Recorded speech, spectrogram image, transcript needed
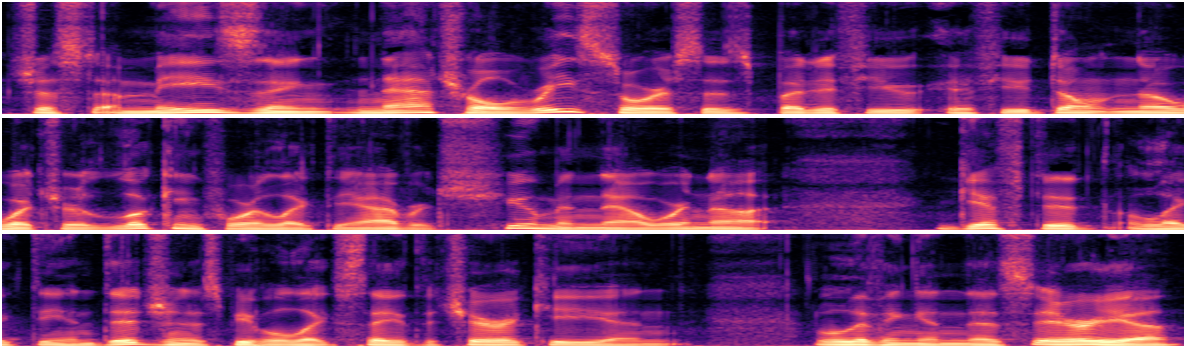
just amazing natural resources. But if you if you don't know what you're looking for like the average human now we're not gifted like the indigenous people like say the Cherokee and living in this area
